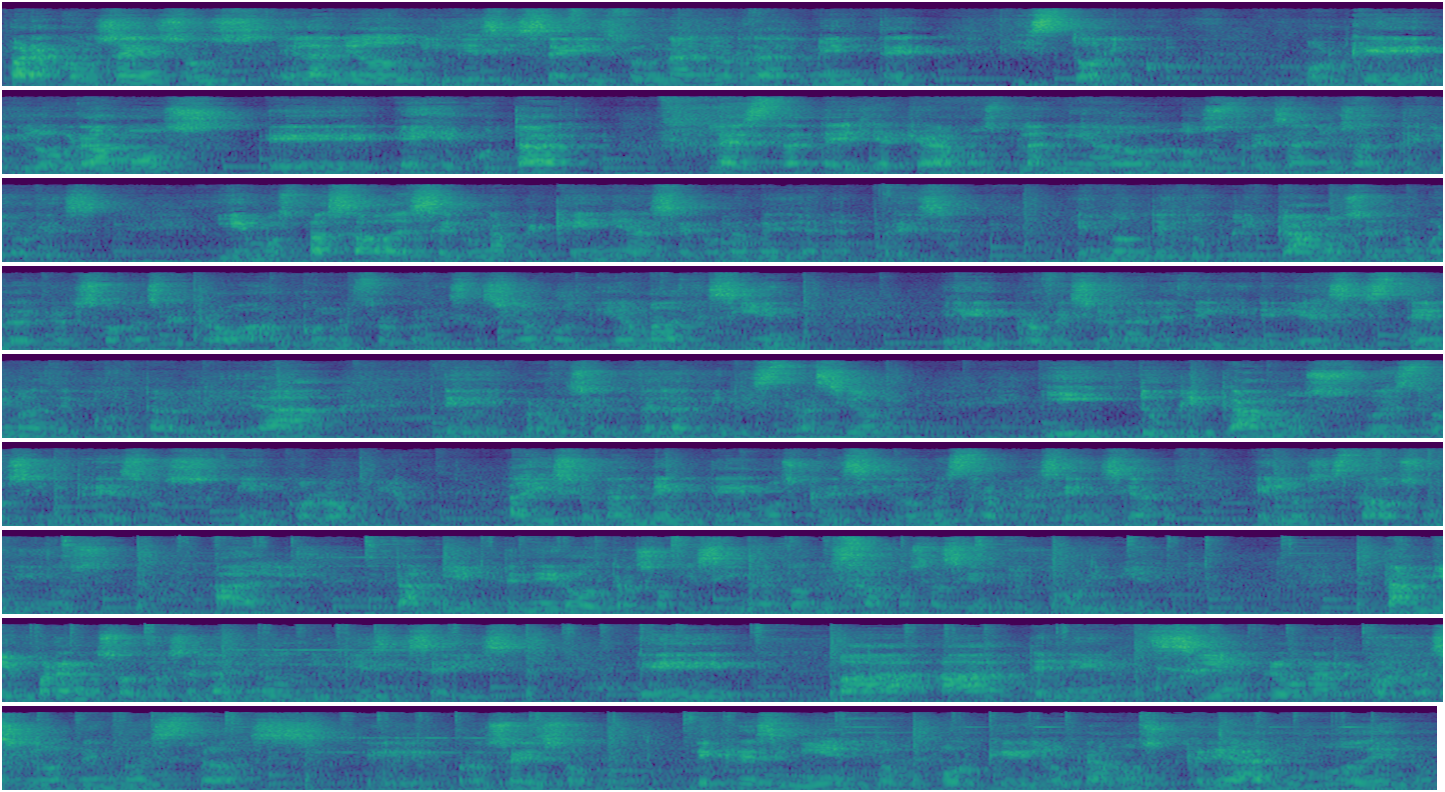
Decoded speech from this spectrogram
Para Consensus, el año 2016 fue un año realmente histórico porque logramos eh, ejecutar la estrategia que habíamos planeado los tres años anteriores y hemos pasado de ser una pequeña a ser una mediana empresa, en donde duplicamos el número de personas que trabajan con nuestra organización, hoy día más de 100 eh, profesionales de ingeniería de sistemas, de contabilidad, de profesiones de la administración y duplicamos nuestros ingresos en Colombia. Adicionalmente hemos crecido nuestra presencia en los Estados Unidos al también tener otras oficinas donde estamos haciendo el cubrimiento. También para nosotros el año 2016 eh, va a tener siempre una recordación en nuestro eh, proceso de crecimiento porque logramos crear un modelo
